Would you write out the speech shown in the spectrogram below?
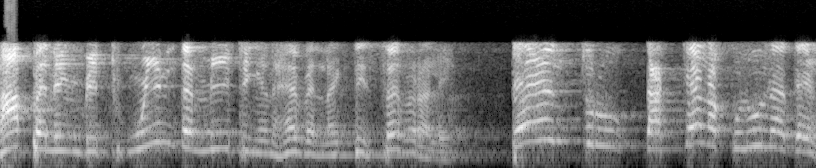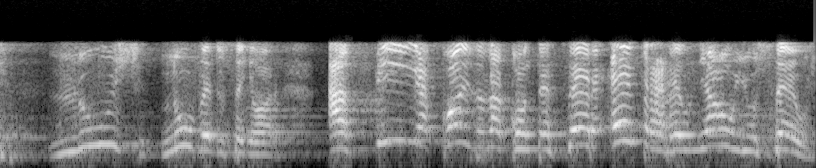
Happening between the meeting and heaven like this severally. Dentro daquela coluna de luz, nuvem do Senhor, havia coisas a acontecer entre a reunião e os céus.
